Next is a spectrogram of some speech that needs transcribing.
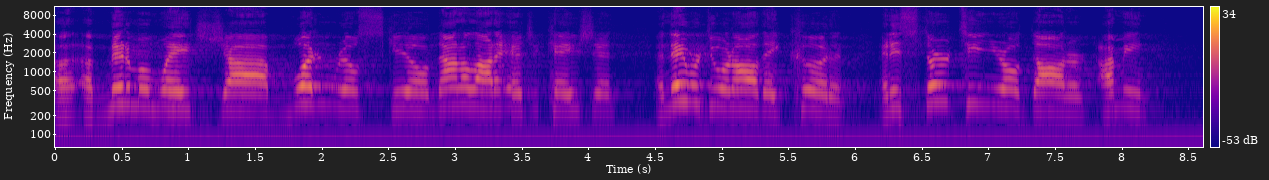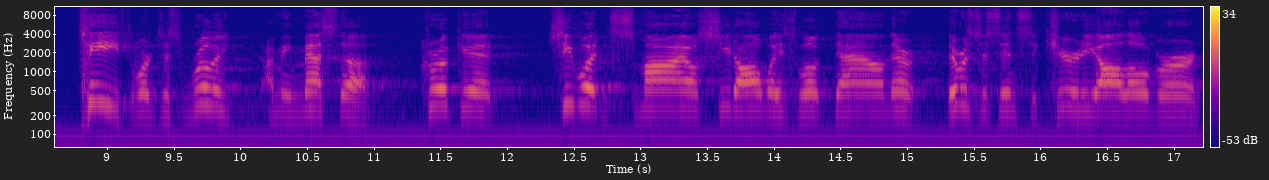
a, a minimum wage job, wasn't real skilled, not a lot of education, and they were doing all they could. And, and his 13 year old daughter, I mean, teeth were just really, I mean, messed up, crooked. She wouldn't smile. She'd always look down. There, there was just insecurity all over her. And,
